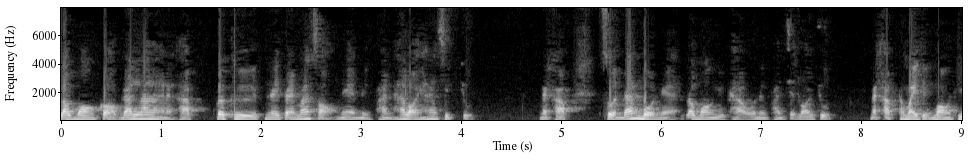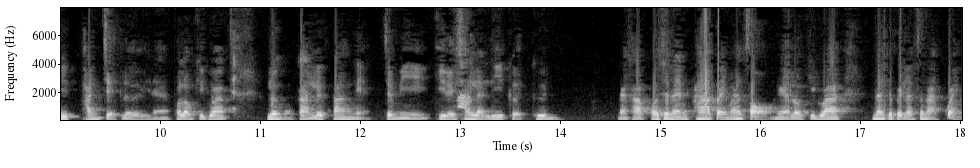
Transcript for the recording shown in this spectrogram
เรามองกรอบด้านล่างนะครับ ก็คือในไตรมาส2เนี่ย 1,550 จุดนะครับ ส่วนด้านบนเนี่ยเรามองอยู่แถว 1,700 จุด นะครับทำไมถึงมองที่พันเเลยนะเพราะเราคิดว่าเรื่องของการเลือกตั้งเนี่ยจะมี election rally เกิดขึ้นนะครับเพราะฉะนั้นภาพไตรมาสสองเนี่ยเราคิดว่าน่าจะเป็นลักษณะแกว่ง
